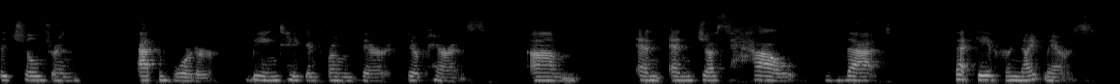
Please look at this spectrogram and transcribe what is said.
the children at the border being taken from their their parents. Um, and and just how that that gave her nightmares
